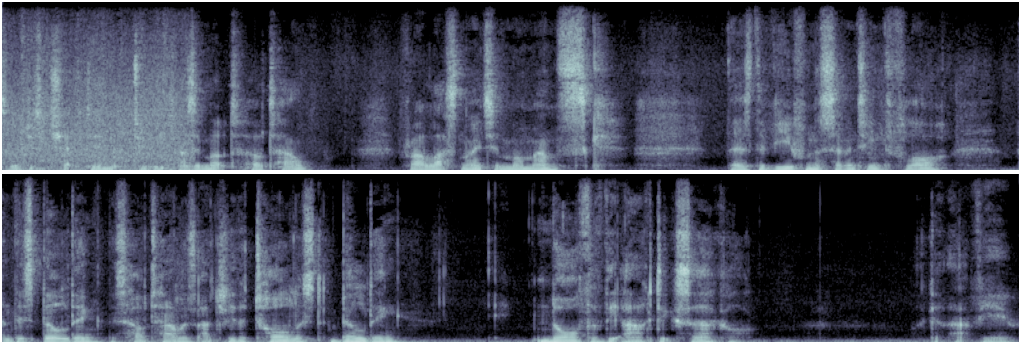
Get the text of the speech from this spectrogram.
So we've just checked in to the Azimut Hotel for our last night in Murmansk. There's the view from the 17th floor, and this building, this hotel, is actually the tallest building north of the Arctic Circle. Look at that view.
